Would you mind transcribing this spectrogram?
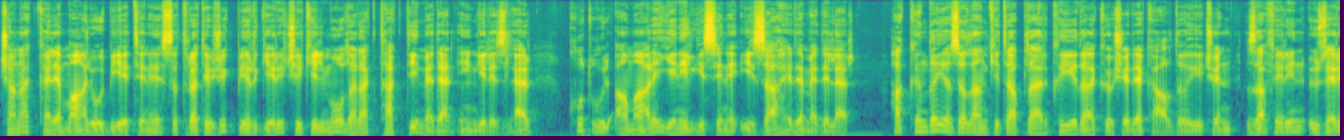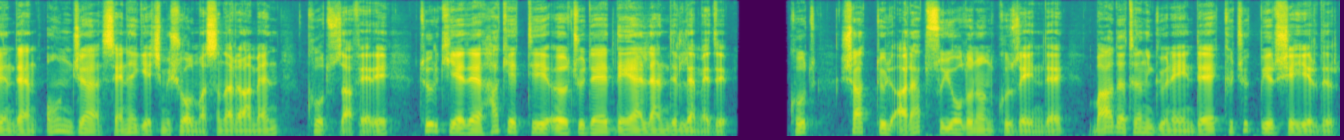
Çanakkale mağlubiyetini stratejik bir geri çekilme olarak takdim eden İngilizler, Kut'ul Amare yenilgisini izah edemediler. Hakkında yazılan kitaplar kıyıda köşede kaldığı için zaferin üzerinden onca sene geçmiş olmasına rağmen Kut zaferi Türkiye'de hak ettiği ölçüde değerlendirilemedi. Kut, Şattül Arap su yolunun kuzeyinde, Bağdat'ın güneyinde küçük bir şehirdir.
